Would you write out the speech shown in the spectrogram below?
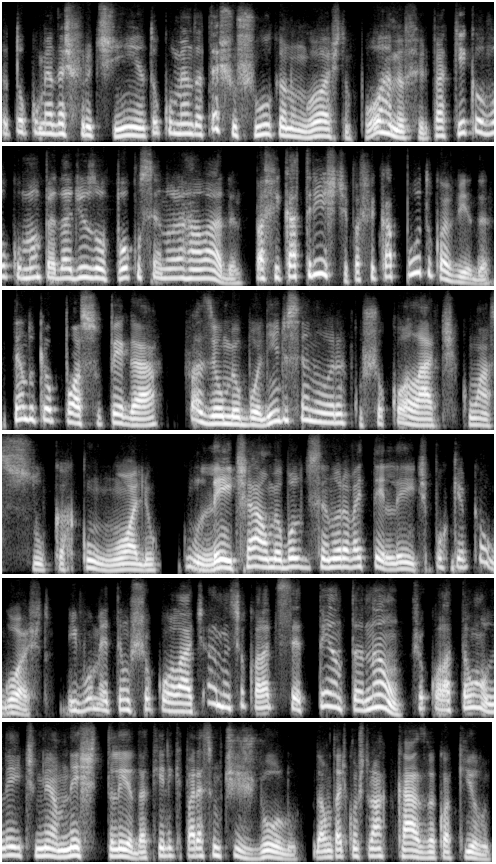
Eu tô comendo as frutinhas, tô comendo até chuchu que eu não gosto. Porra, meu filho, pra que que eu vou comer um pedaço de isopor com cenoura ralada? Pra ficar triste, pra ficar puto com a vida. Tendo que eu posso pegar, fazer o meu bolinho de cenoura com chocolate, com açúcar, com óleo, com leite. Ah, o meu bolo de cenoura vai ter leite. Por quê? Porque eu gosto. E vou meter um chocolate. Ah, mas chocolate 70? Não. Chocolatão ao leite mesmo. Nestlé, daquele que parece um tijolo. Dá vontade de construir uma casa com aquilo.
